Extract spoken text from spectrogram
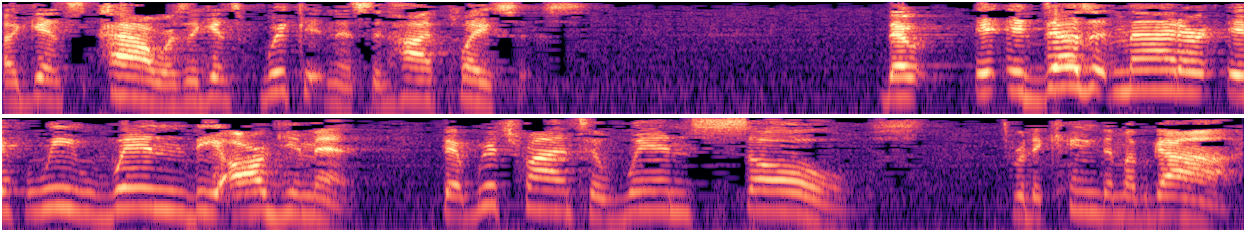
against powers, against wickedness in high places. that it, it doesn't matter if we win the argument, that we're trying to win souls for the kingdom of God.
